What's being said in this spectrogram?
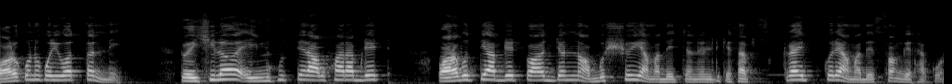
বড় কোনো পরিবর্তন নেই। তো এই ছিল এই মুহূর্তের আবহাওয়ার আপডেট। পরবর্তী আপডেট পাওয়ার জন্য অবশ্যই আমাদের চ্যানেলটিকে সাবস্ক্রাইব করে আমাদের সঙ্গে থাকুন।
